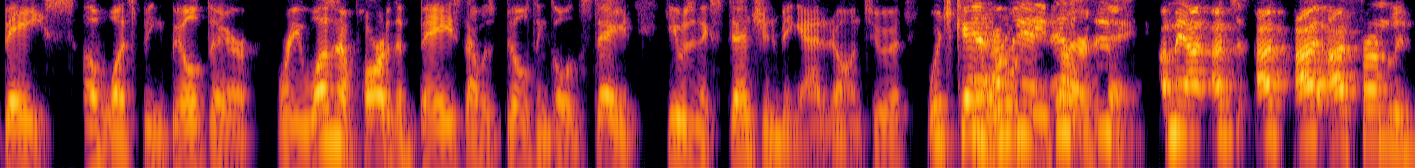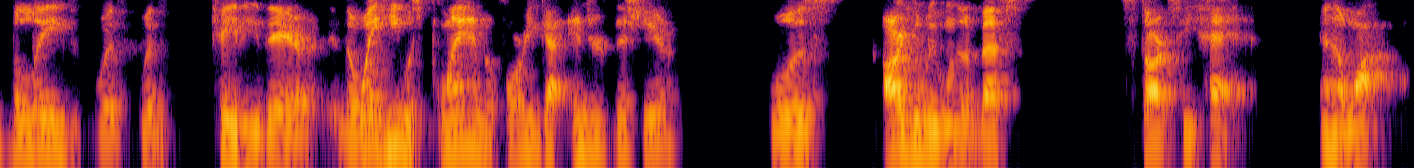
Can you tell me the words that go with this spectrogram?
base of what's being built there, where he wasn't a part of the base that was built in Golden State. He was an extension being added onto it, which can Yeah, I ruin mean, the entire it's- thing. I mean, I, I I I firmly believe with with KD there, the way he was playing before he got injured this year was arguably one of the best starts he had in a while.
